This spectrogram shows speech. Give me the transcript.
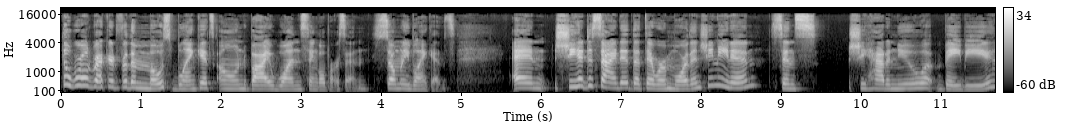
the world record for the most blankets owned by one single person. So many blankets. And she had decided that there were more than she needed since she had a new baby.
